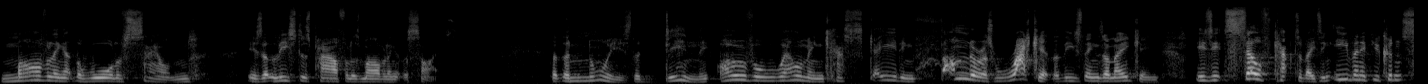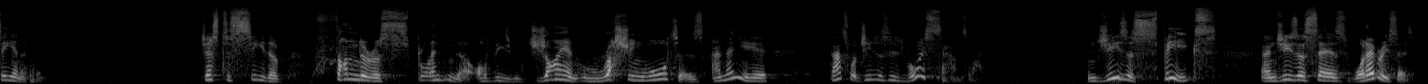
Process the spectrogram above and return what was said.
marveling at the wall of sound is at least as powerful as marveling at the sights. That the noise, the din, the overwhelming, cascading, thunderous racket that these things are making is itself captivating, even if you couldn't see anything. Just to see the, thunderous splendor of these giant rushing waters. And then you hear, that's what Jesus' voice sounds like. And Jesus speaks, and Jesus says, whatever he says,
